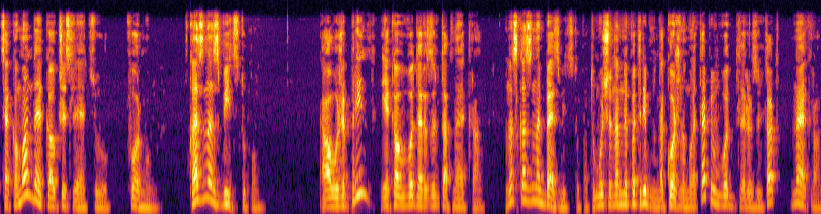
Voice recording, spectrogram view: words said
ця команда, яка обчислює цю формулу, вказана з відступом. А уже print, яка вводить результат на екран, нас сказана без відступу, тому що нам не потрібно на кожному етапі вводити результат на екран.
